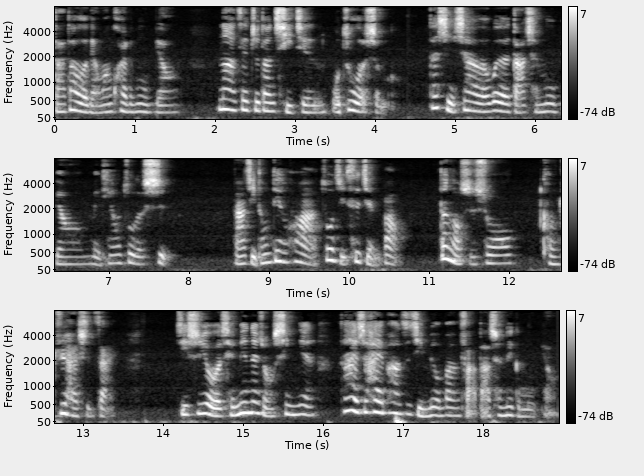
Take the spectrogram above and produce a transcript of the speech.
达到了两万块的目标，那在这段期间我做了什么？他写下了为了达成目标每天要做的事，打几通电话，做几次简报。但老实说，恐惧还是在。即使有了前面那种信念，他还是害怕自己没有办法达成那个目标。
